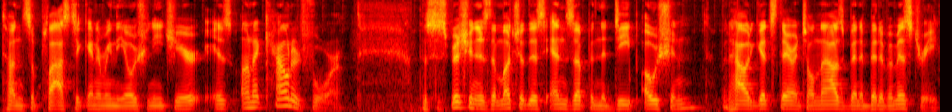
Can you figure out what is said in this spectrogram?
tons of plastic entering the ocean each year is unaccounted for. The suspicion is that much of this ends up in the deep ocean, but how it gets there until now has been a bit of a mystery.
